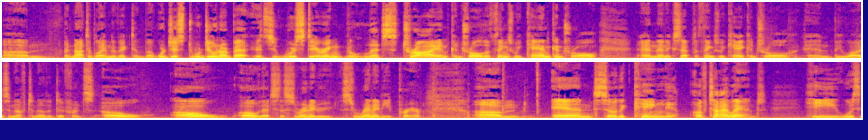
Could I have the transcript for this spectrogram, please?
Um, but not to blame the victim. But we're just we're doing our best. It's we're steering. Let's try and control the things we can control and then accept the things we can't control and be wise enough to know the difference. Oh, oh, oh, that's the serenity serenity prayer. Um, and so the king of Thailand, he was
